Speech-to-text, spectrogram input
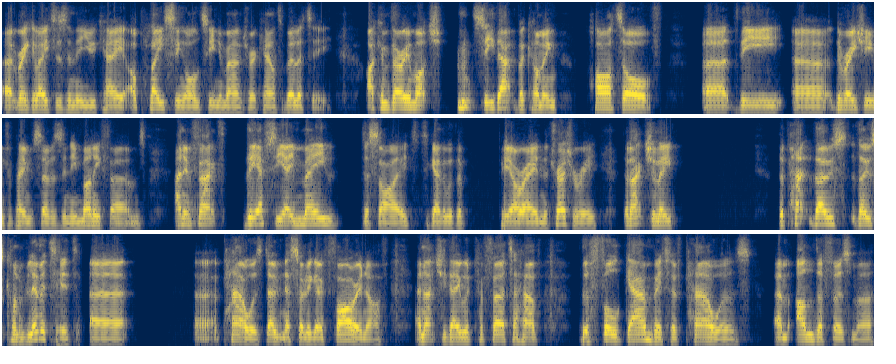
uh, regulators in the UK are placing on senior manager accountability, I can very much see that becoming part of uh, the uh, the regime for payment services and e-money firms. And in fact, the FCA may decide, together with the PRA and the Treasury, that actually the those those kind of limited uh, uh, powers don't necessarily go far enough, and actually they would prefer to have the full gambit of powers um, under FSMA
